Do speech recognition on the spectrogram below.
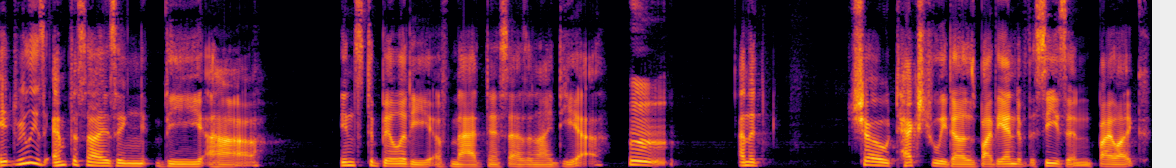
it really is emphasizing the uh, instability of madness as an idea, Hmm. and the show textually does by the end of the season by like,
